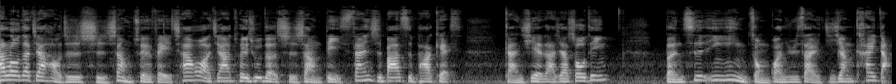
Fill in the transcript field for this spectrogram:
Hello，大家好，这是史上最废插画家推出的史上第三十八次 Podcast，感谢大家收听。本次英印总冠军赛即将开打，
